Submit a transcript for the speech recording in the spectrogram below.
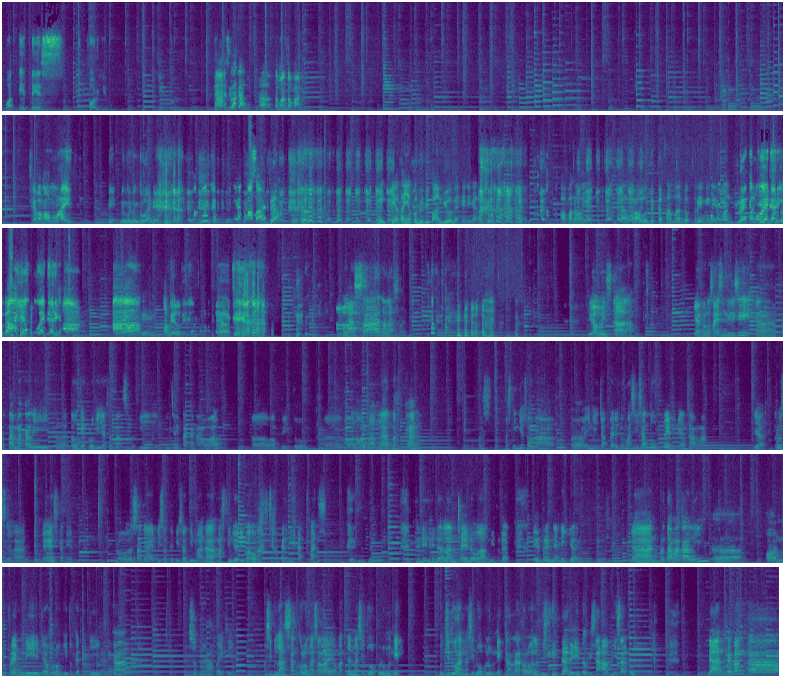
what it is for you. Gitu. Nah, silakan uh, teman-teman. Siapa mau mulai? Ini nunggu-nungguan ya. ini ya kelas aja. ini kelihatannya kudu dipanggil deh ini kan. Mungkin apa namanya uh, terlalu dekat sama doktrin ini ya panggilan panggilan mulai dari gitu kan. A ya, mulai dari A. A. Oke. Abel. Oke. alasan, alasan. ya wis, uh, ya kalau saya sendiri sih uh, pertama kali uh, tahu teologi ya seperti yang diceritakan awal uh, waktu itu. Awal-awal uh, banget bahkan Mas Mas Tinggi sama uh, ini Cak Per itu masih satu frame yang sama. Ya terus dengan Bung DS kan ya. Terus ada episode-episode di mana Mas Tindio di bawah Cak Per di atas. Jadi beda lantai doang gitu kan. Frame-nya tiga gitu dan pertama kali uh, on frame di teologi itu ketika episode berapa itu ya? Masih belasan kalau nggak salah ya, dan masih 20 menit. Puji Tuhan masih 20 menit karena kalau lebih dari itu bisa habis aku. Dan memang uh,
